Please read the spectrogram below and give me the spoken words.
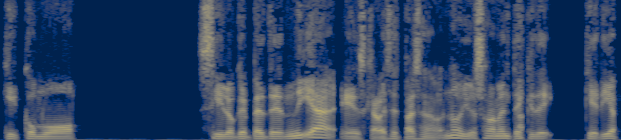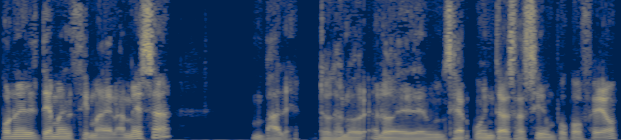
que como si lo que pretendía es que a veces pasa, no, yo solamente que, quería poner el tema encima de la mesa, vale, entonces lo, lo de denunciar cuentas así un poco feo.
